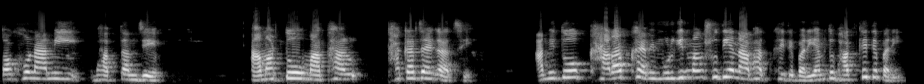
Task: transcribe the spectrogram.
তখন আমি ভাবতাম যে আমার তো মাথার থাকার জায়গা আছে। আমি তো খারাপ খাই, আমি মুরগির মাংস দিয়ে না ভাত খাইতে পারি, আমি তো ভাত খাইতে পারি।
